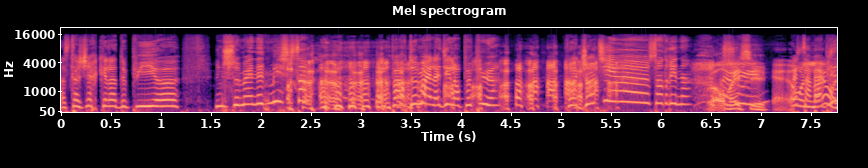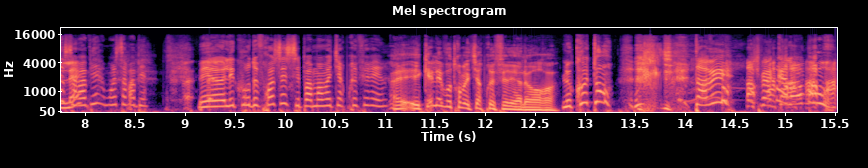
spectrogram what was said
La stagiaire qu'elle a depuis euh, une semaine et demie, c'est ça? Elle part demain, elle a dit elle en peut plus. Hein. Faut être gentil euh, Sandrine. hein. On va essayer. On ça va bien, on ça va bien, moi ça va bien. Mais euh, les cours de français, c'est pas ma matière préférée. hein. Et quelle est votre matière préférée alors? Le coton T'as vu Je fais un calembour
